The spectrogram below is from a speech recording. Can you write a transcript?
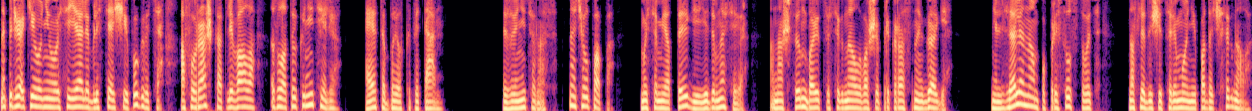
На пиджаке у него сияли блестящие пуговицы, а фуражка отливала золотой канителью. Это был капитан. «Извините нас», — начал папа. «Мы семья Теги и едем на север, а наш сын боится сигнала вашей прекрасной Гаги. Нельзя ли нам поприсутствовать на следующей церемонии подачи сигнала?»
